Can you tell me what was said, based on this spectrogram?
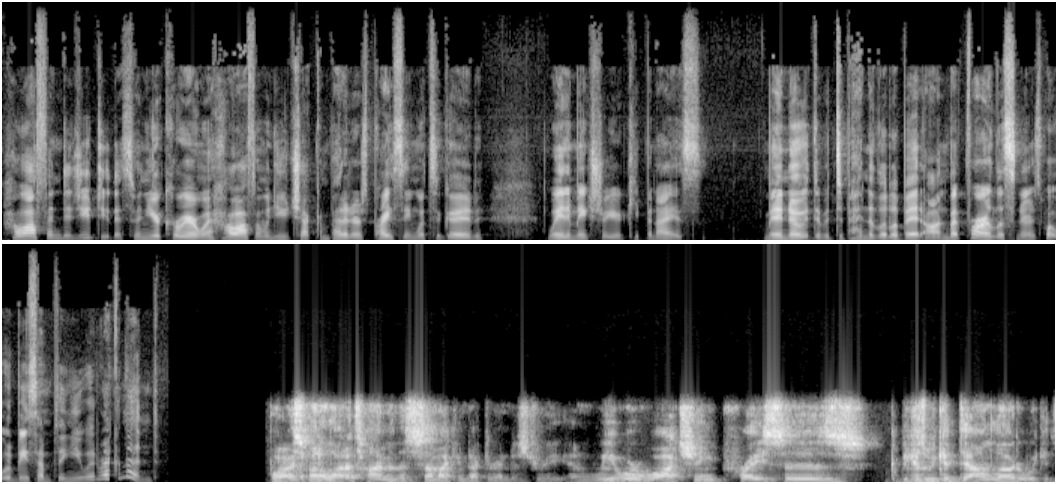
How often did you do this in your career? When how often would you check competitors' pricing? What's a good way to make sure you're keeping eyes? I mean, I know it would depend a little bit on, but for our listeners, what would be something you would recommend? Well, I spent a lot of time in the semiconductor industry, and we were watching prices because we could download or we could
